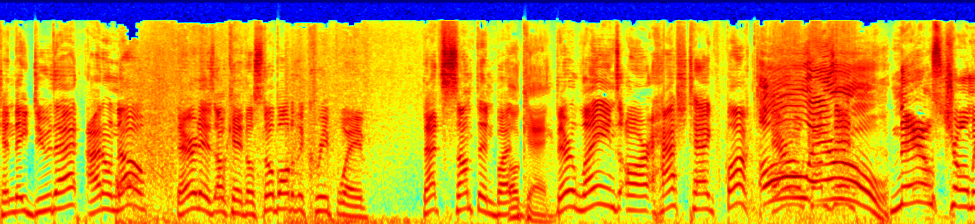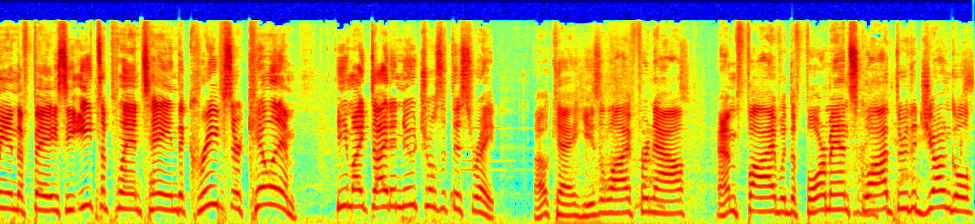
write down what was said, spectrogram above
Can they do that? I don't know. There it is. Okay, they'll snowball to the creep wave. That's something, but Okay. their lanes are hashtag fucked. Oh, arrow comes Arrow! in, nails Chomi in the face. He eats a plantain. The creeps are killing him. He might die to neutrals at this rate. Okay, he's alive for now. M5 with the four-man squad through the jungle.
